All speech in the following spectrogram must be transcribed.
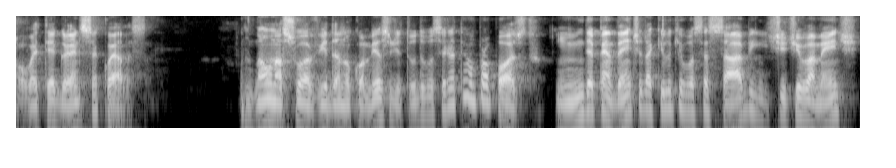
ou vai ter grandes sequelas. Então, na sua vida, no começo de tudo, você já tem um propósito, independente daquilo que você sabe instintivamente,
